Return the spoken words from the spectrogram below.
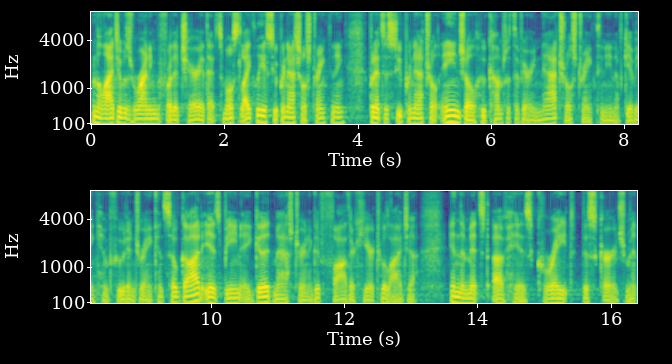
when Elijah was running before the chariot. That's most likely a supernatural strengthening, but it's a supernatural angel who comes with a very natural strengthening of giving him food and drink. And so God is being a good master and a good father here to Elijah in the midst of his great discouragement.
